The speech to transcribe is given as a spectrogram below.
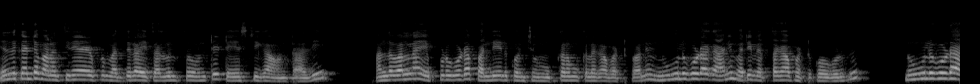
ఎందుకంటే మనం తినేటప్పుడు మధ్యలో అవి తగులుతూ ఉంటే టేస్టీగా ఉంటుంది. అందువలన ఎప్పుడు కూడా పల్లీలు కొంచెం ముక్కలు ముక్కలుగా పట్టుకోవాలి. నువ్వులు కూడా కానీ మరీ మెత్తగా పట్టుకోకూడదు. నువ్వులు కూడా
